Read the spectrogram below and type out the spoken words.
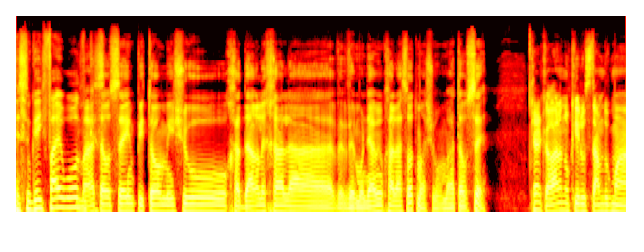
וסוגי firewall. מה אתה עושה אם פתאום מישהו חדר לך ל... ומונע ממך לעשות משהו מה אתה עושה. כן קרה לנו כאילו סתם דוגמה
